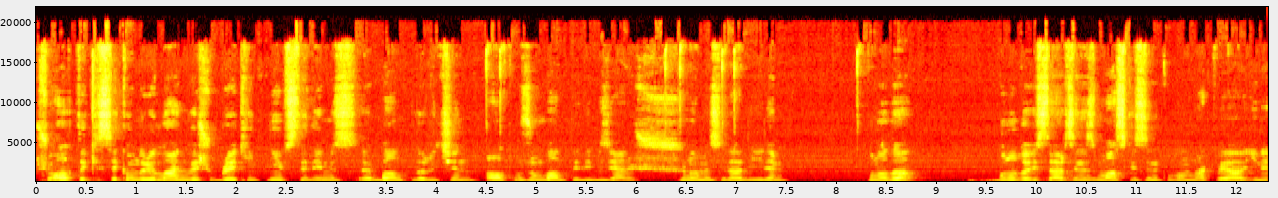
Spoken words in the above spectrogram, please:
Şu alttaki secondary line ve şu breaking news dediğimiz e, bantlar için alt uzun bant dediğimiz yani şuna mesela diyelim. Buna da bunu da isterseniz maskesini kullanarak veya yine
